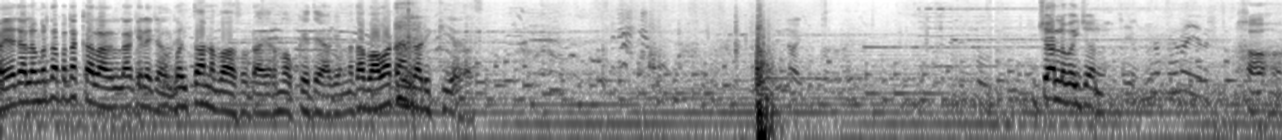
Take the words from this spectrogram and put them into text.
ਬਹਿ ਜਾ ਚੱਲ ਅਮਰ ਤਾਂ ਆਪਾਂ ਧੱਕਾ ਲਾ ਕੇ ਲੈ ਚੱਲਦੇ ਬਈ ਧੰਨਵਾਦ ਤੁਹਾਡਾ ਯਾਰ ਮੌਕੇ ਤੇ ਆ ਗਏ। ਮੈਂ ਤਾਂ ਬਾਵਾ ਟਾਈਮ ਦਾ ਡਿੱਕੀ ਜਾਂਦਾ ਸੀ। ਚੱਲ ਬਈ ਚੱਲ। ਹਾਂ ਹਾਂ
